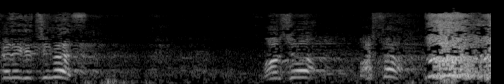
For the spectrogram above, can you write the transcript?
Çanakkale geçilmez. Marşa başla.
